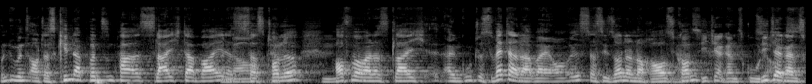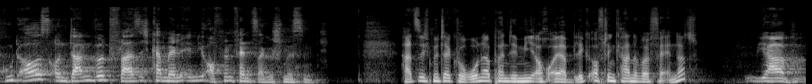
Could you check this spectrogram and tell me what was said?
und übrigens auch das Kinderprinzenpaar ist gleich dabei. Genau, das ist das Tolle. Ja. Mhm. Hoffen wir mal, dass gleich ein gutes Wetter dabei auch ist, dass die Sonne noch rauskommt. Ja, sieht ja ganz gut sieht aus. Sieht ja ganz gut aus und dann wird fleißig Kamelle in die offenen Fenster geschmissen. Hat sich mit der Corona-Pandemie auch euer Blick auf den Karneval verändert? Ja,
